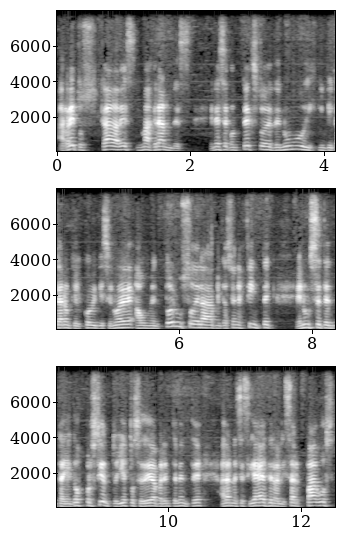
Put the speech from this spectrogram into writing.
a retos cada vez más grandes. En ese contexto, desde NUBO indicaron que el COVID-19 aumentó el uso de las aplicaciones fintech en un 72% y esto se debe aparentemente a las necesidades de realizar pagos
